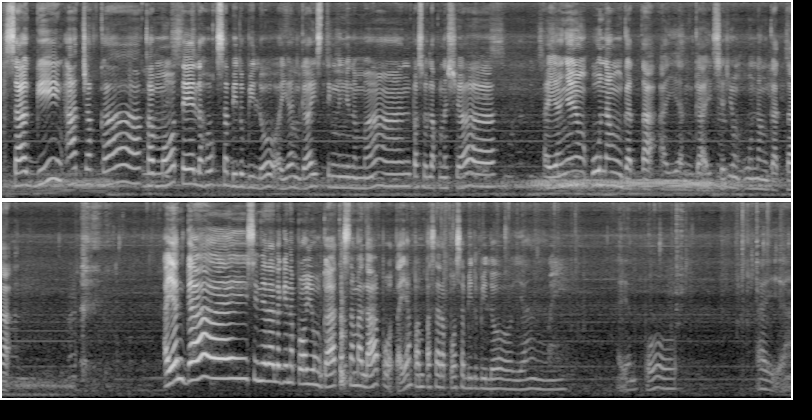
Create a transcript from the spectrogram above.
saging at saka kamote, lahok sa bilo-bilo. Ayan guys, tingnan nyo naman. Pasulak na siya. Ayan, yan yung unang gata. Ayan guys, yan yung unang gata. Ayan guys, sinilalagay na po yung gatas na malapot. Ayan, pampasarap po sa bilo-bilo. Ayan. Ayan po. Ayan.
